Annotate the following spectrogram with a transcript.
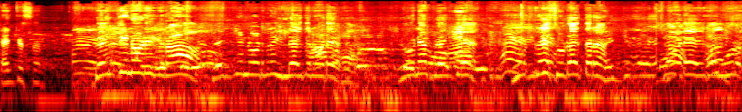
Thank you sir. ಬೆಂಕಿ ನೋಡಿದಿರಾ ಬೆಂಕಿ ನೋಡಿದ್ರೆ ಇಲ್ಲೇ ಇದೆ ನೋಡಿ. ಇವನೇ ಬೆಂಕಿ. ಇಲ್ಲೇ ಸುಡೋಯ್ತಾರೆ. ನೋಡಿ ಇದು ಮೂರು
